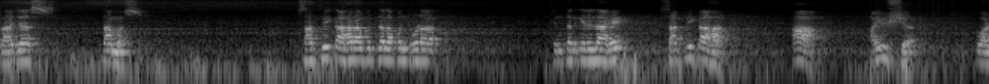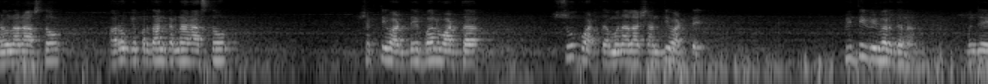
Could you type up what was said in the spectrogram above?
राजस तामस. सात्विक आहाराबद्दल आपण थोडं चिंतन केलेलं आहे. सात्विक आहार हा आयुष्य वाढवणारा असतो आरोग्य प्रदान करणारा असतो शक्ती वाढते बल वाढतं सुख वाटतं मनाला शांती वाटते. प्रीतिविवर्धन म्हणजे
